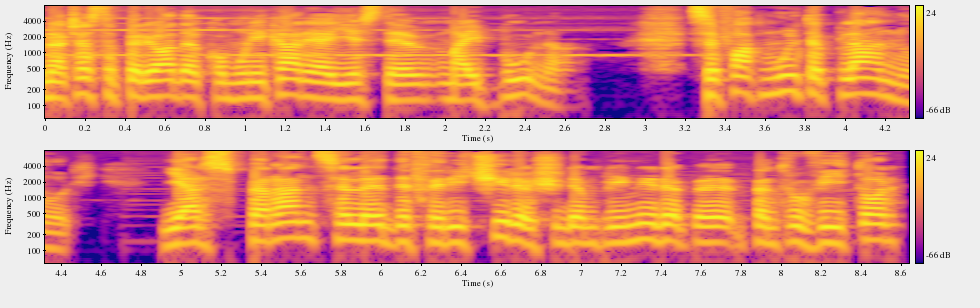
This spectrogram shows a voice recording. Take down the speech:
În această perioadă comunicarea este mai bună. Se fac multe planuri, iar speranțele de fericire și de împlinire pe, pentru viitor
